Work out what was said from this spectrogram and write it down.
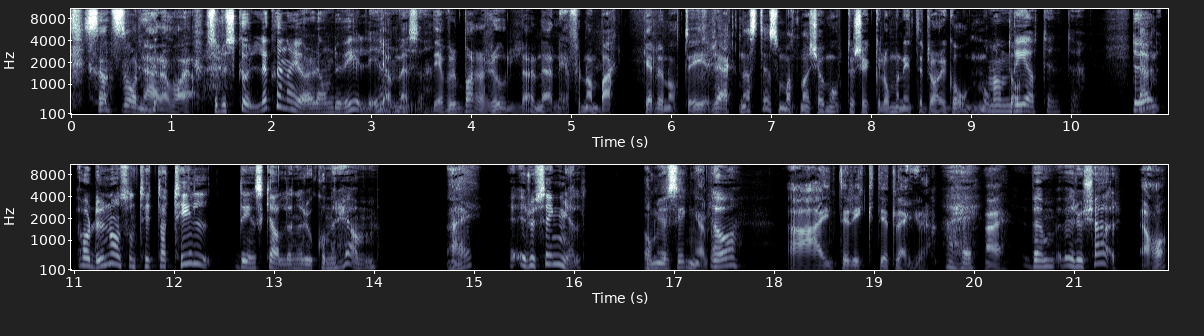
så, så nära var jag. Så du skulle kunna göra det om du vill? Igen, ja, men alltså. det är väl bara rulla den där ner för någon backe eller något. Det räknas det som att man kör motorcykel om man inte drar igång motorn? Man vet inte. Du, men... Har du någon som tittar till din skalle när du kommer hem? Nej. Är du singel? Om jag är singel? Ja. Nej, inte riktigt längre. Nej. Nej. Vem, är du kär? Ja.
